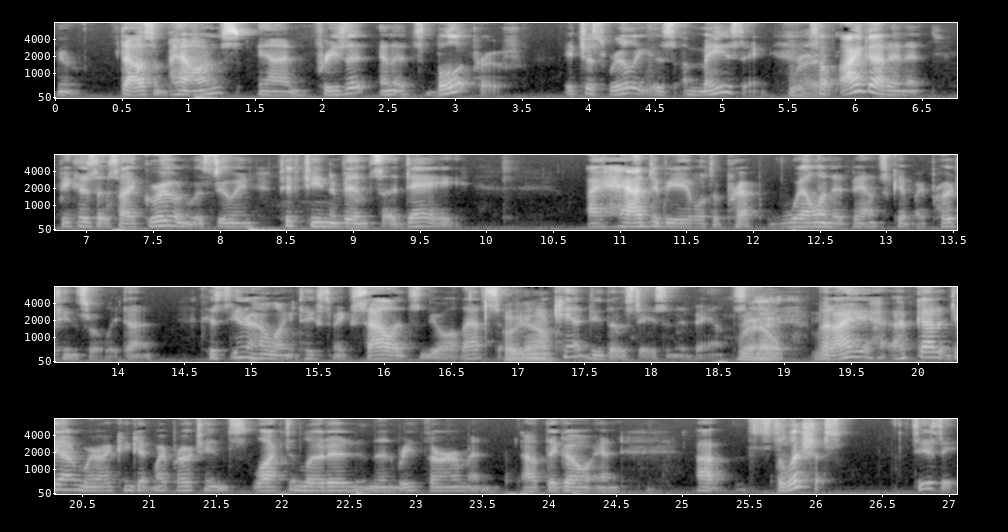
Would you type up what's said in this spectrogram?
you know thousand pounds and freeze it, and it's bulletproof. It just really is amazing. Right. So I got in it because as I grew and was doing 15 events a day, I had to be able to prep well in advance to get my proteins really done. Because you know how long it takes to make salads and do all that stuff. Oh, And yeah. you can't do those days in advance. Right. No. But I, I've got it down where I can get my proteins locked and loaded and then retherm and out they go. And uh, it's delicious. It's easy.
